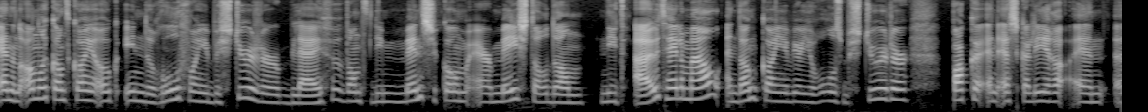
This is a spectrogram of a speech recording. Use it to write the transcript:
En aan de andere kant kan je ook in de rol van je bestuurder blijven, want die mensen komen er meestal dan niet uit helemaal. En dan kan je weer je rol als bestuurder pakken en escaleren en eh,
